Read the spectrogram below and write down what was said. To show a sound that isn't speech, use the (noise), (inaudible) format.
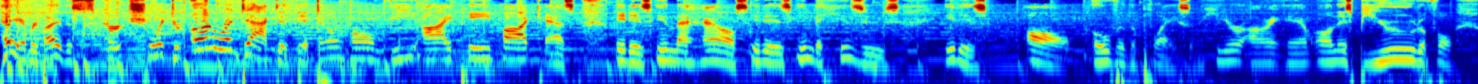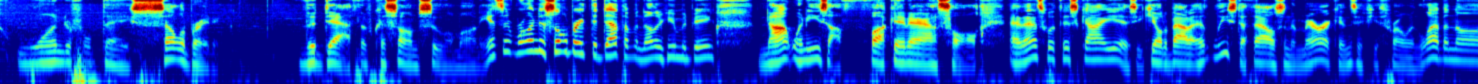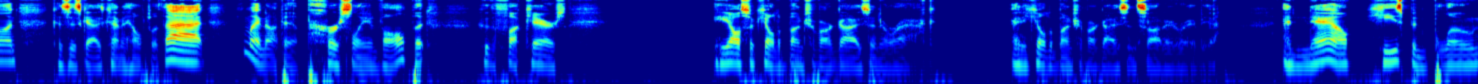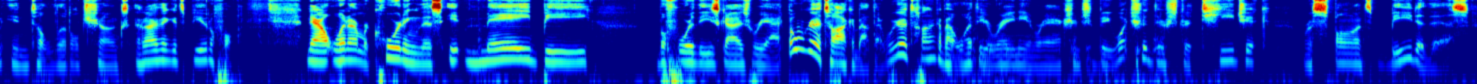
Hey everybody, this is Kurt Schlichter, Unredacted, the Townhall VIP podcast. It is in the house, it is in the Jesus, it is all over the place. And here I am on this beautiful, wonderful day celebrating the death of Qassem Soleimani. Is it wrong to celebrate the death of another human being? Not when he's a fucking asshole. And that's what this guy is. He killed about at least a thousand Americans if you throw in Lebanon, because this guy's kind of helped with that. He might not be personally involved, but who the fuck cares? He also killed a bunch of our guys in Iraq. And he killed a bunch of our guys in Saudi Arabia. And now he's been blown into little chunks. And I think it's beautiful. Now, when I'm recording this, it may be before these guys react. But we're going to talk about that. We're going to talk about what the Iranian reaction should be. What should their strategic response be to this?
